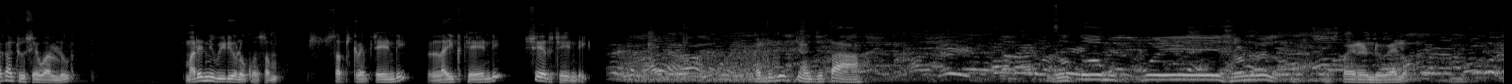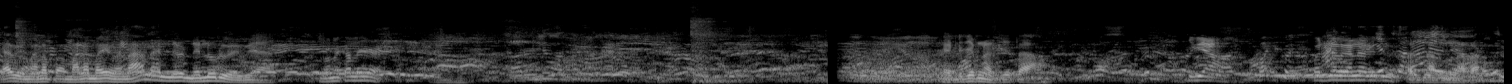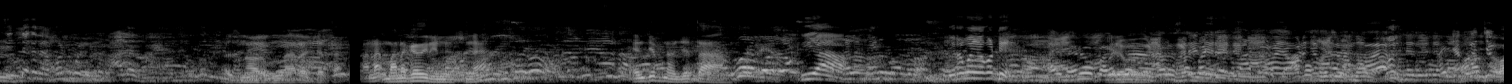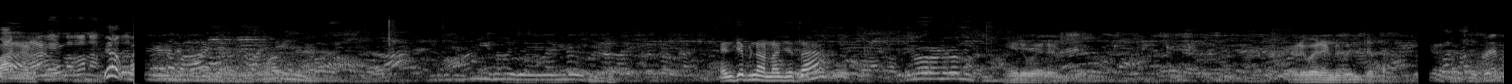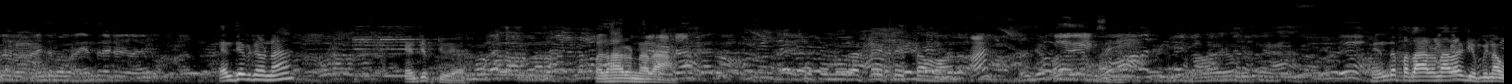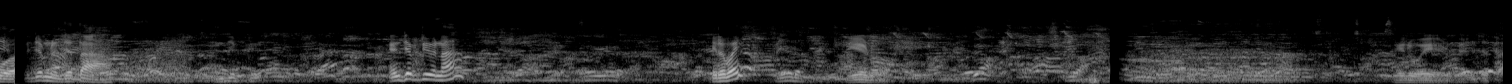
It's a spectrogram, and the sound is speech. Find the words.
కొత్తగా చూసేవాళ్ళు. మరిన్ని వీడియోల కోసం సబ్స్క్రైబ్ చేయండి లైక్ చేయండి షేర్ చేయండి. జత జత ముప్పై రెండు వేలు. ముప్పై రెండు వేలు. అవి మన మనమేనా నెల్లూరు ఇవి వెనకాలయ్య ఎట్లా చెప్పినారు జత ఇవ్యా పద్నాలుగున్నర జత. మన మనకది రెండు వచ్చినా? ఎంత చెప్పినావు జత? ఇరవై ఒకటి. ఎంత చెప్పినావు నా జత? ఇరవై రెండు ఇరవై రెండు వేలు జత. ఎంత చెప్పినావునా ఎంత చెప్తివా? పదహారున్నర. ఎంత పదహారున్నర చెప్పినావు? ఎంత చెప్పినావు జత? ఎంత చెప్తి ఎంత చెప్తివినా ఇరవై? ఏడు ఏడు ఇరవై ఏడు వేలు జత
